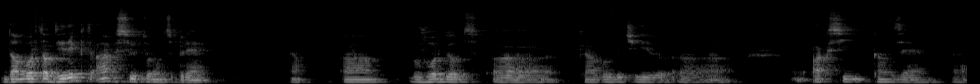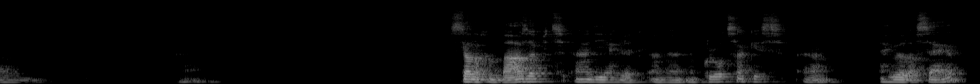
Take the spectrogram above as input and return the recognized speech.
dan wordt dat direct aangestuurd door ons brein. Ja. Ehm, bijvoorbeeld, eh, ik ga een voorbeeldje geven, eh, een actie kan zijn, ehm, eh, stel dat je een baas hebt die eigenlijk een, een klootzak is, en je wil dat zeggen,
